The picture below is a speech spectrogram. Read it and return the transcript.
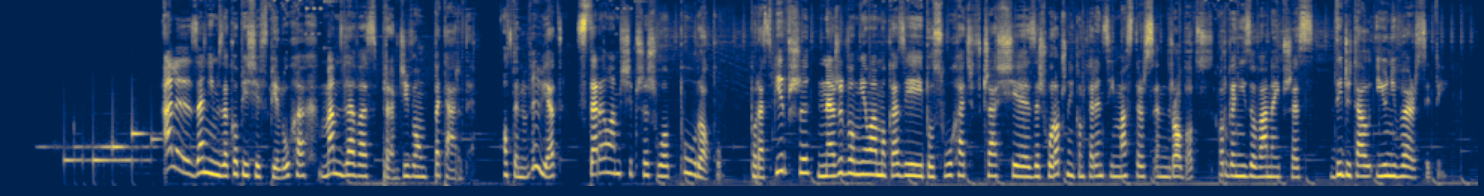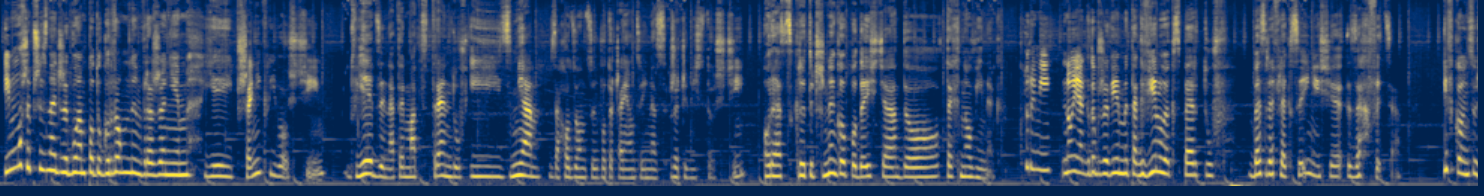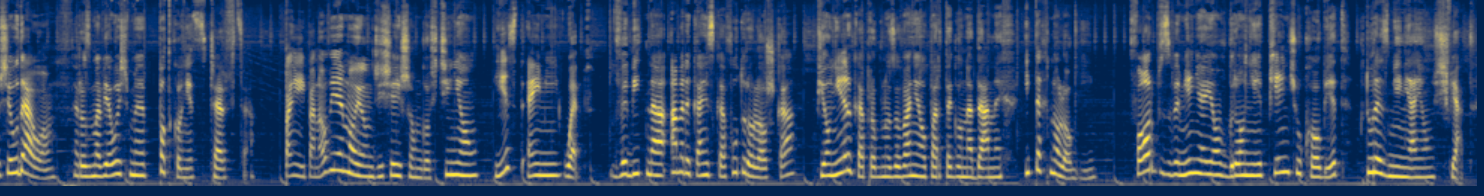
Ale zanim zakopię się w pieluchach, mam dla Was prawdziwą petardę. O ten wywiad starałam się przeszło pół roku. Po raz pierwszy na żywo miałam okazję jej posłuchać w czasie zeszłorocznej konferencji Masters and Robots organizowanej przez Digital University. I muszę przyznać, że byłam pod ogromnym wrażeniem jej przenikliwości, wiedzy na temat trendów i zmian zachodzących w otaczającej nas rzeczywistości oraz krytycznego podejścia do technowinek, którymi, no jak dobrze wiemy, tak wielu ekspertów bezrefleksyjnie się zachwyca. I w końcu się udało. Rozmawiałyśmy pod koniec czerwca. Panie i panowie, moją dzisiejszą gościnią jest Amy Webb, wybitna amerykańska futurolożka, pionierka prognozowania opartego na danych i technologii. Forbes wymienia ją w gronie pięciu kobiet, które zmieniają świat.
